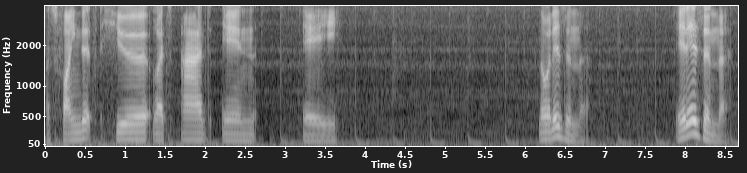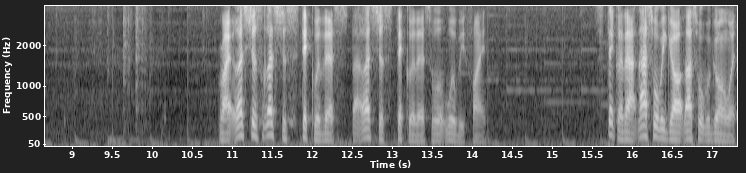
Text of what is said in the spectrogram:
Let's find it. Here, let's add in a... No, it is in there. It is in there. Right, let's just let's just stick with this. Let's just stick with this. We'll, we'll be fine. Stick with that. That's what we got. That's what we're going with.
